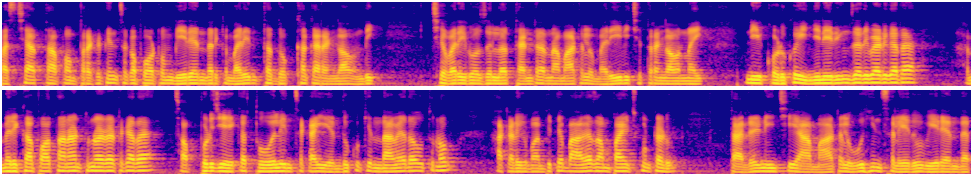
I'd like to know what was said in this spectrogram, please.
పశ్చాత్తాపం ప్రకటించకపోవటం వీరేందరికి మరింత దుఃఖకరంగా ఉంది. చివరి రోజుల్లో తండ్రి అన్న మాటలు మరీ విచిత్రంగా ఉన్నాయి. నీ కొడుకు ఇంజనీరింగ్ చదివాడు కదా అమెరికా పోతానంటున్నాడట కదా చప్పుడు చేయక తోలించక ఎందుకు కింద మీద అవుతున్నావు? అక్కడికి పంపితే బాగా సంపాదించుకుంటాడు. తండ్రి నుంచి ఆ మాటలు ఊహించలేదు వీరేందర్.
